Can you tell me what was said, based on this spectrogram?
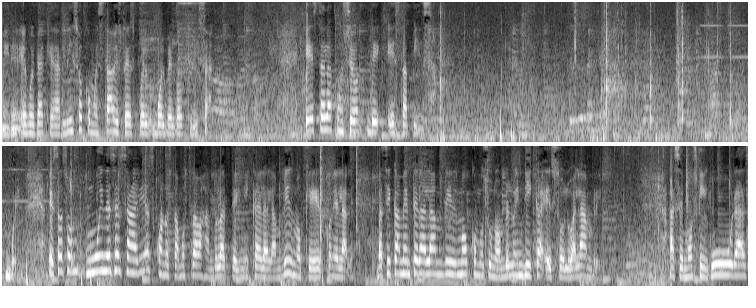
Miren, él vuelve a quedar liso como estaba y ustedes pueden volverlo a utilizar. Esta es la función de esta pinza. Bueno, estas son muy necesarias cuando estamos trabajando la técnica del alambrismo, que es con el básicamente el alambrismo, como su nombre lo indica, es solo alambre. Hacemos figuras,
